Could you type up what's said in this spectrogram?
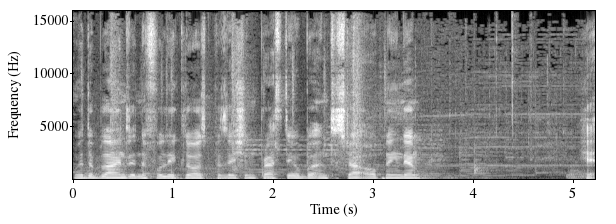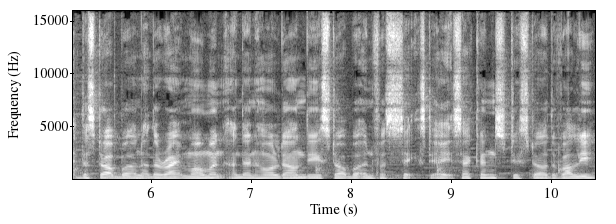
With the blinds in the fully closed position, press the up button to start opening them. Hit the stop button at the right moment and then hold down the stop button for 6 to 8 seconds to store the value.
